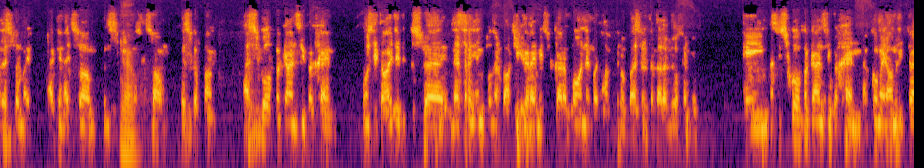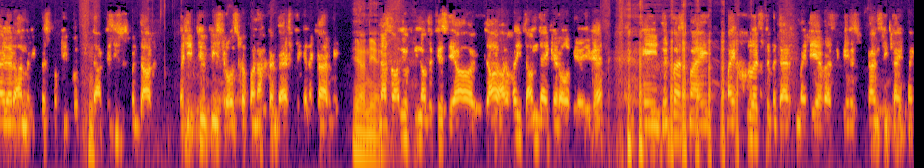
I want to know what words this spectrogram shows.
alles vir my ek en hy saam ja. saam visgevang. As skoolvakansie begin ons het daai tyd so net aan een die bakkie gery met so karavaan en wat agterop was en hulle nog genoeg. En as die skoolvakansie begin dan kom hy dan met die trailer aan met die vis op die boot dak. Dis soos vandag wat jy twee pies rotsgep vanaand kan wegsteek in 'n kar nie. Ja nee. En as al jou vriende altyd sê ja, ja, hy het dan dekker al weer, jy weet. en dit was my my grootste bederf in my lewe as ek weer eens vakansie kry, my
